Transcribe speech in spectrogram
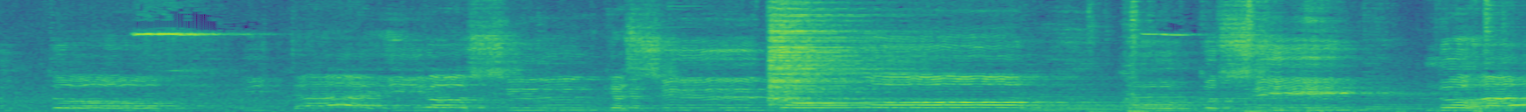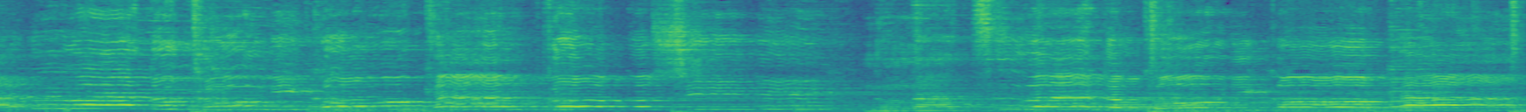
っといたいよ春夏秋冬。今年の春はどこに行こうか今年の夏はどこに行こうか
